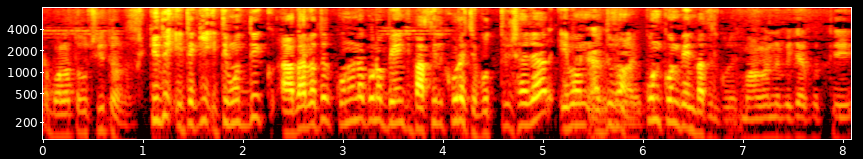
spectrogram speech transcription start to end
এটা বলা তো উচিত না। কিন্তু এটা কি ইতিমধ্যে আদালতের কোনো না কোনো বেঞ্চ বাতিল করেছে? বত্রিশ হাজার এবং কোন কোন বেঞ্চ বাতিল করেছে? মহামান্য বিচারপতি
